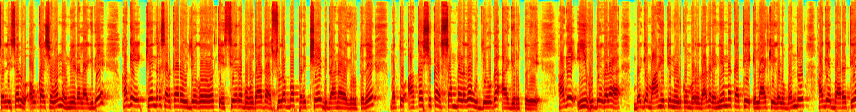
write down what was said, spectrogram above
ಸಲ್ಲಿಸಲು ಅವಕಾಶವನ್ನು ನೀಡಲಾಗಿದೆ. ಹಾಗೆ ಕೇಂದ್ರ ಸರ್ಕಾರ ಉದ್ಯೋಗಕ್ಕೆ ಸೇರಬಹುದಾದ ಸುಲಭ ಪರೀಕ್ಷೆ ವಿಧಾನವಾಗಿರುತ್ತದೆ ಮತ್ತು ಆಕರ್ಷಕ ಸಂಬಳದ ಉದ್ಯೋಗ ಆಗಿರುತ್ತದೆ. ಹಾಗೆ ಈ ಹುದ್ದೆಗಳ ಬಗ್ಗೆ ಮಾಹಿತಿ ನೋಡ್ಕೊಂಡು ಬರೋದಾದರೆ ನೇಮಕಾತಿ ಇಲಾಖೆಗಳು ಬಂದು, ಹಾಗೆ ಭಾರತೀಯ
